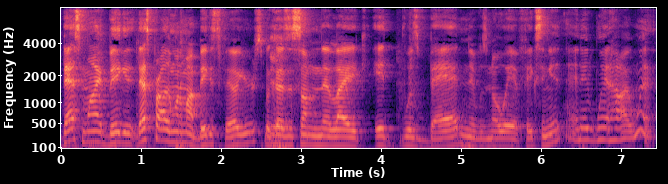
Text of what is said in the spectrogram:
that's my biggest. That's probably one of my biggest failures because yeah. it's something that like it was bad and there was no way of fixing it, and it went how it went.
